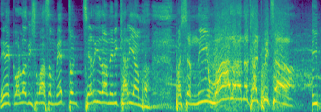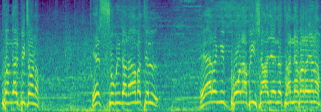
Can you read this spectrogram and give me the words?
നിനക്കുള്ള വിശ്വാസം ഏറ്റവും ചെറിയതാന്ന് എനിക്കറിയാം. പക്ഷെ നീ വാതറന്ന് കൽപ്പിച്ച ഇപ്പം കൽപ്പിച്ചോണം. യേശുവിന്റെ നാമത്തിൽ ഇറങ്ങിപ്പോട അഭിഷാജ് എന്ന് തന്നെ പറയണം.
